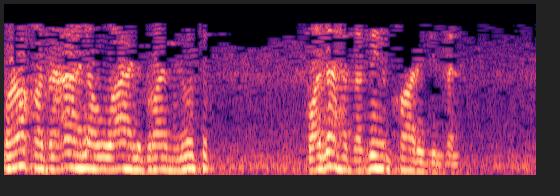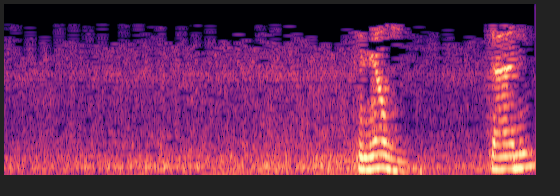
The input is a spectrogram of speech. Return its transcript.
وأخذ أهله وأهل إبراهيم يوسف وذهب بهم خارج البلد. في اليوم الثاني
